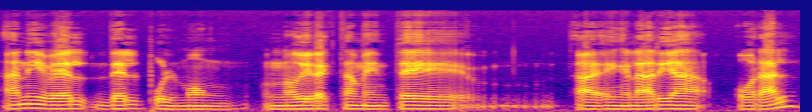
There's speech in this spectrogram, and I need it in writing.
a nivel del pulmón, no directamente en el área oral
